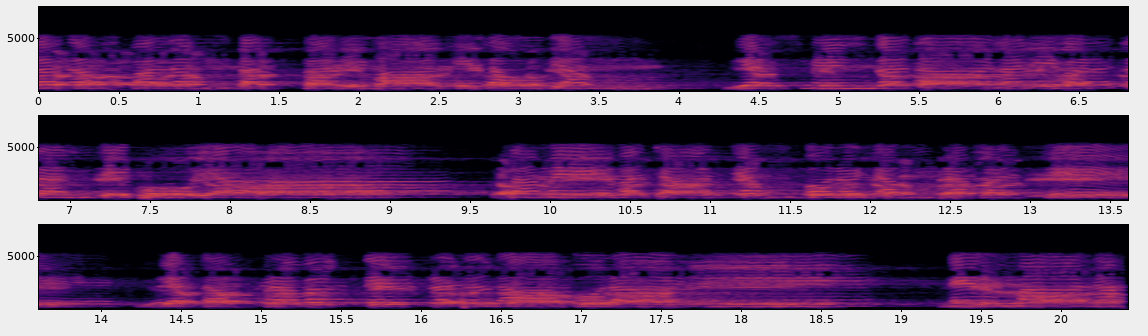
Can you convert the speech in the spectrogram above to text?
पदम् तत्परिमार्गितव्यम्। यस्मिन् गता न निवर्तन्ति भूयः। तमेव चाद्यम् पुरुषम् प्रपद्ये। यतः प्रवृत्ते प्रवृता पुराणे। निर्माणमोहादिगदङ्गदोषाः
